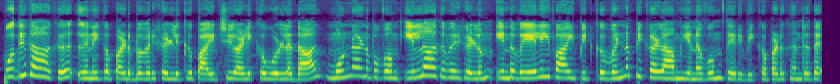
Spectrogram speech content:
புதிதாக இணைக்கப்படுபவர்களுக்கு பயிற்சி அளிக்க உள்ளதால் முன் அனுபவம் இல்லாதவர்களும் இந்த வேலை வாய்ப்பிற்கு விண்ணப்பிக்கலாம் எனவும் தெரிவிக்கப்படுகின்றது.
